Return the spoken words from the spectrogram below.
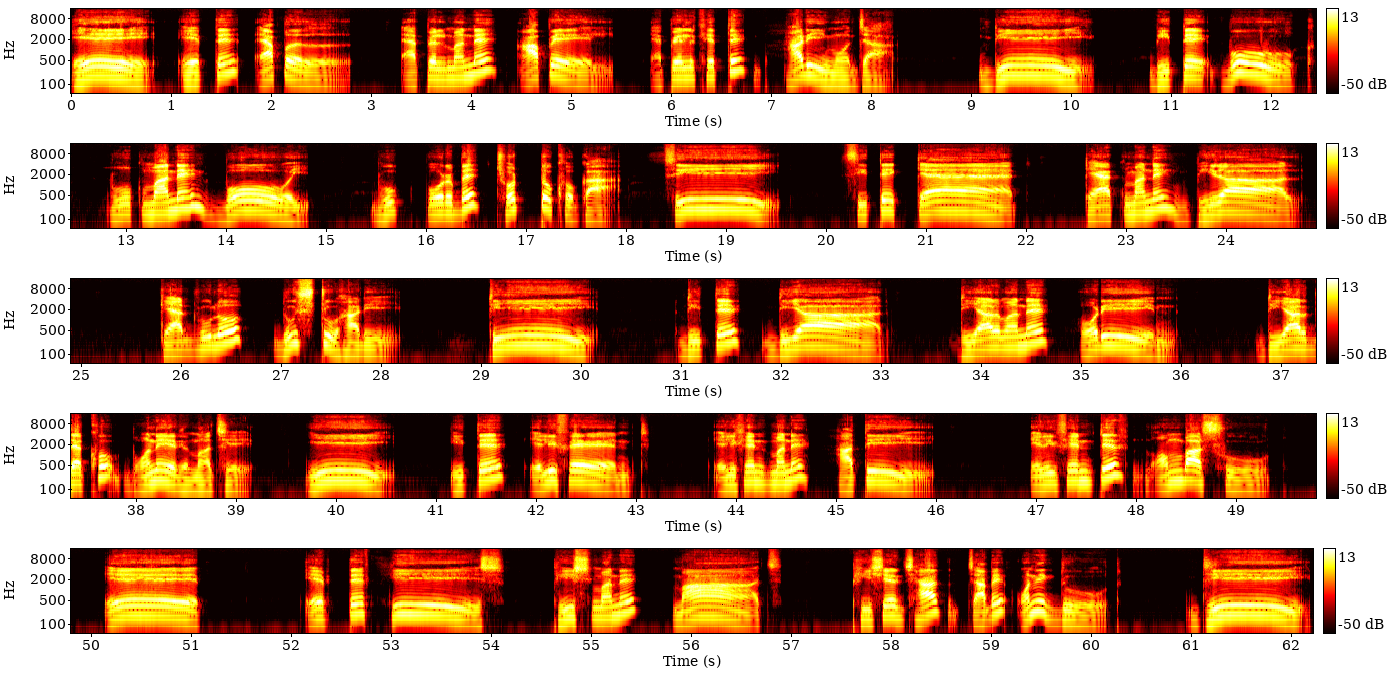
এ, এতে apple. Apple মানে আপেল। অ্যাপেল খেতে ভারী মজা। বি বিতে বুক। বুক মানে বই। বুক পড়বে ছোট্ট খোকা। সি। সিতে ক্যাট। ক্যাট মানে বিড়াল। ক্যাটগুলো দুষ্টু হাড়ি। টি, ডিতে ডিয়ার। ডিয়ার মানে হরিণ। ডিয়ার দেখো বনের মাঝে। ই, ইতে এলিফেন্ট। এলিফেন্ট মানে হাতি। এলিফেন্টের লম্বা সুট এফ এফতে ফিশ। ফিশ মানে মাছ। ফিশের ঝাঁক যাবে অনেক দূর। জি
